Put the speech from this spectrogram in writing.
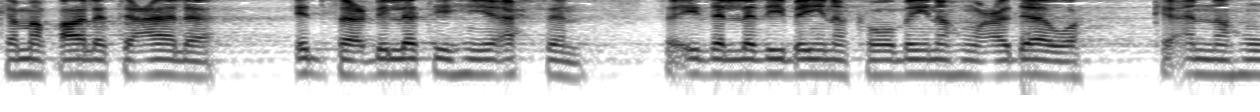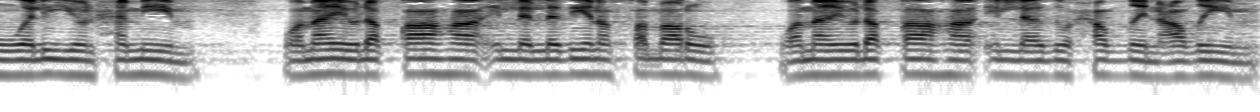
كما قال تعالى ادفع بالتي هي أحسن فإذا الذي بينك وبينه عداوة كأنه ولي حميم. وما يلقاها إلا الذين صبروا وما يلقاها إلا ذو حظ عظيم.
